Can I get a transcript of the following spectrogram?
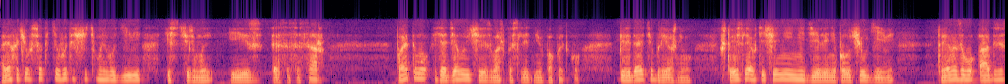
А я хочу все-таки вытащить моего Гиви из тюрьмы и из СССР. Поэтому я делаю через вас последнюю попытку. Передайте Брежневу, что если я в течение недели не получу Гиви, то я назову адрес,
